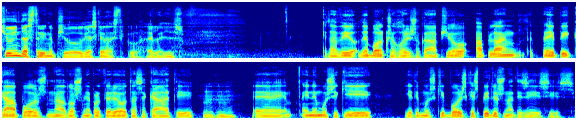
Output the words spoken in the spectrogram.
ποιο industry είναι πιο διασκεδαστικό, θα έλεγες; Και τα δύο. Δεν μπορώ να ξεχωρίσω κάποιο. Απλά αν πρέπει κάπως να δώσω μια προτεραιότητα σε κάτι. Μμμ. Ε, είναι η μουσική, γιατί η μουσική μπορείς και σπίτι σου να τη ζήσεις.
